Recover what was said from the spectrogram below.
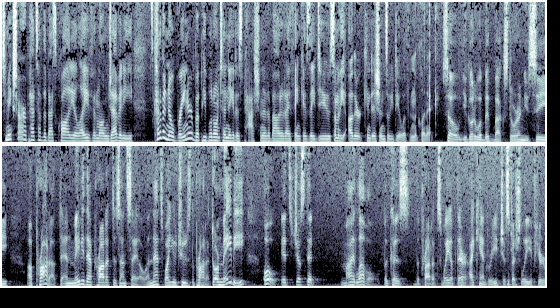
to make sure our pets have the best quality of life and longevity. It's kind of a no brainer, but people don't tend to get as passionate about it, I think, as they do some of the other conditions we deal with in the clinic. So you go to a big box store and you see a product, and maybe that product is on sale, and that's why you choose the product. Or maybe, oh, it's just at my level because the product's way up there I can't reach, especially if you're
